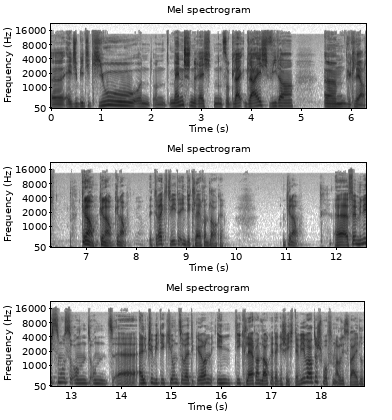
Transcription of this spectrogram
äh, LGBTQ und, und Menschenrechten und so gleich, gleich wieder ähm, geklärt. Genau, genau, genau. Direkt wieder in die Kläranlage. Genau. Äh, Feminismus und, und äh, LGBTQ und so weiter gehören in die Kläranlage der Geschichte. Wie war der Spruch von Alice Weidel?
